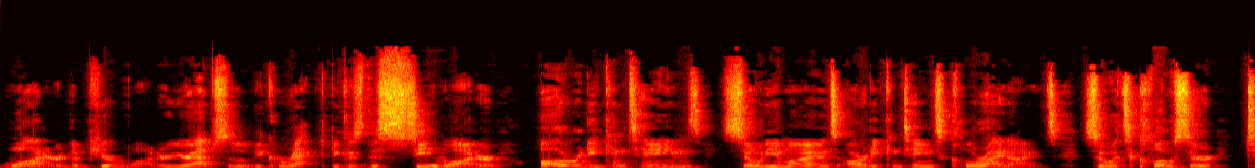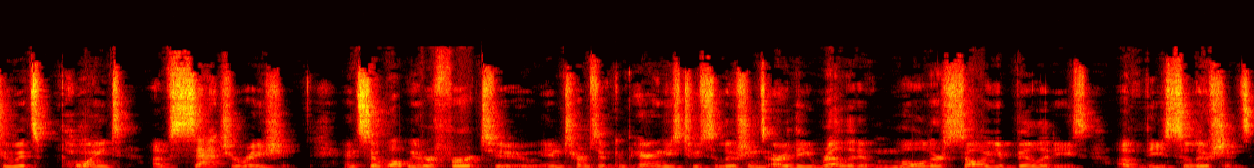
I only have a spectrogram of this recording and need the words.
water, the pure water, you're absolutely correct because the seawater already contains sodium ions, already contains chloride ions. So it's closer to its point of saturation. And so what we refer to in terms of comparing these two solutions are the relative molar solubilities of these solutions.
